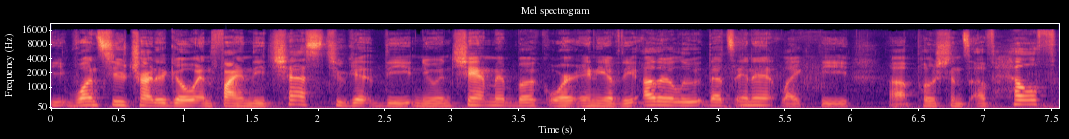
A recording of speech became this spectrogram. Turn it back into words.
once you try to go and find the chest to get the new enchantment book or any of the other loot that's in it, like the uh, potions of health,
